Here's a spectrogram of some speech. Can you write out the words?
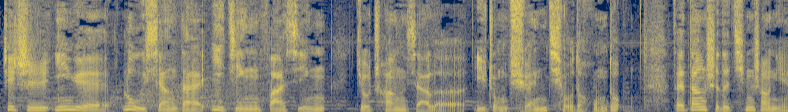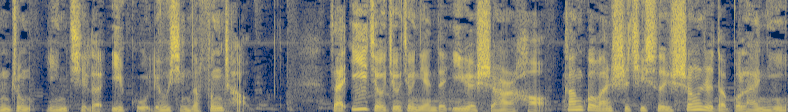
这支音乐录像带一经发行，就创下了一种全球的轰动，在当时的青少年中引起了一股流行的风潮。在一九九九年的一月十二号，刚过完十七岁生日的布莱尼，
